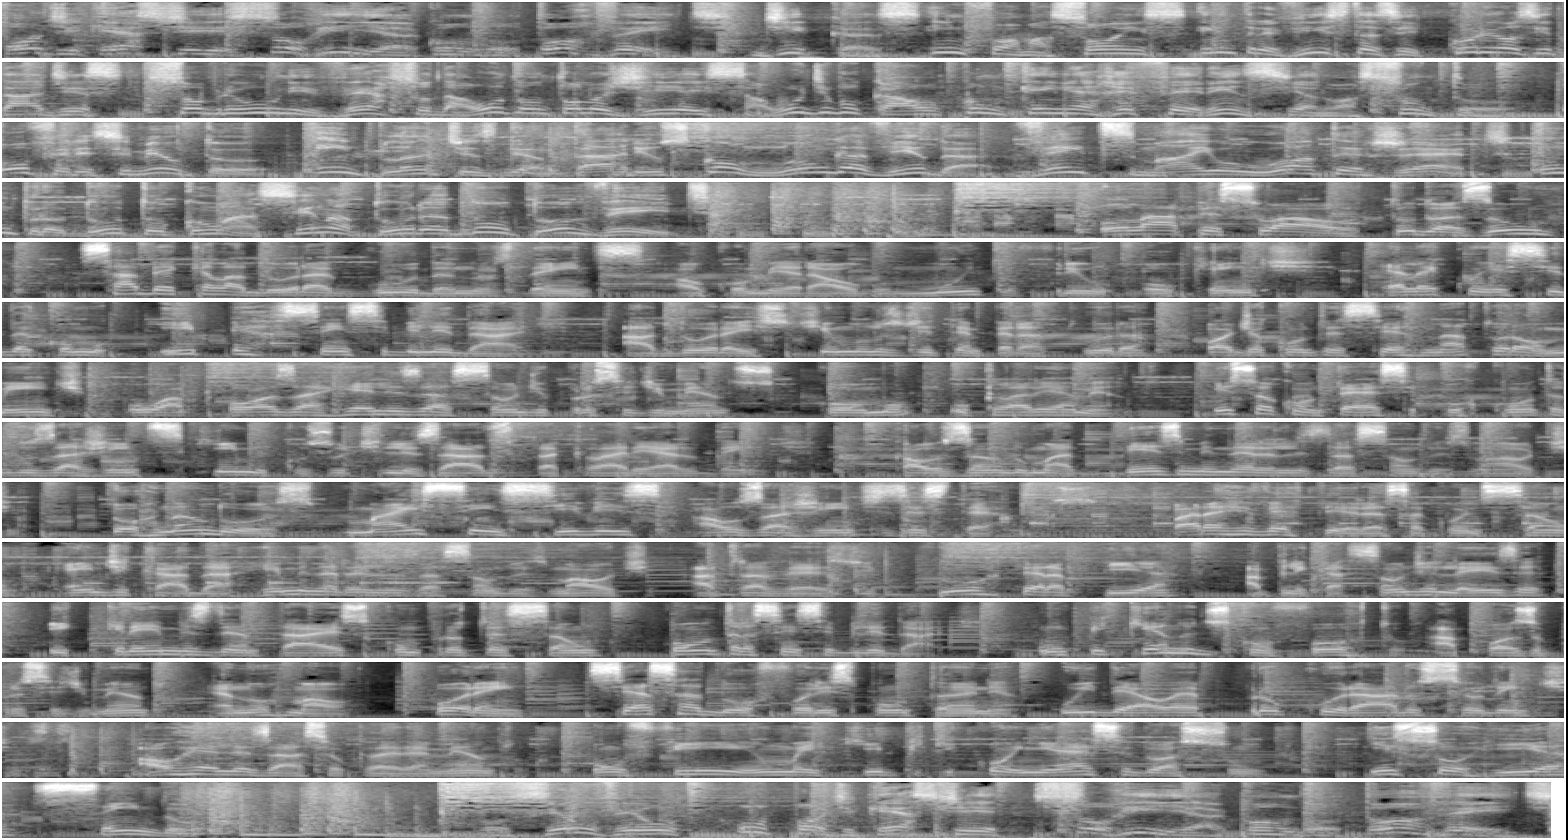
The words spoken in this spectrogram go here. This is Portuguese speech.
Podcast Sorria com o Dr. Veit. Dicas, informações, entrevistas e curiosidades sobre o universo da odontologia e saúde bucal com quem é referência no assunto. Oferecimento: implantes dentários com longa vida. Veit Smile Waterjet, um produto com assinatura Dr. Veit. Olá pessoal, tudo azul? Sabe aquela dor aguda nos dentes ao comer algo muito frio ou quente? Ela é conhecida como hipersensibilidade. A dor a estímulos de temperatura pode acontecer naturalmente ou após a realização de procedimentos como o clareamento. Isso acontece por conta dos agentes químicos utilizados para clarear o dente, causando uma desmineralização do esmalte, tornando-os mais sensíveis aos agentes externos. Para reverter essa condição, é indicada a remineralização do esmalte através de fluorterapia, aplicação de laser e cremes dentais com proteção contra a sensibilidade. Um pequeno desconforto após o procedimento é normal. Porém, se essa dor for espontânea, o ideal é procurar o seu dentista. Ao realizar seu clareamento, confie em uma equipe que conhece do assunto e sorria sem dor. Você ouviu o podcast Sorria com Dr. Veit.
